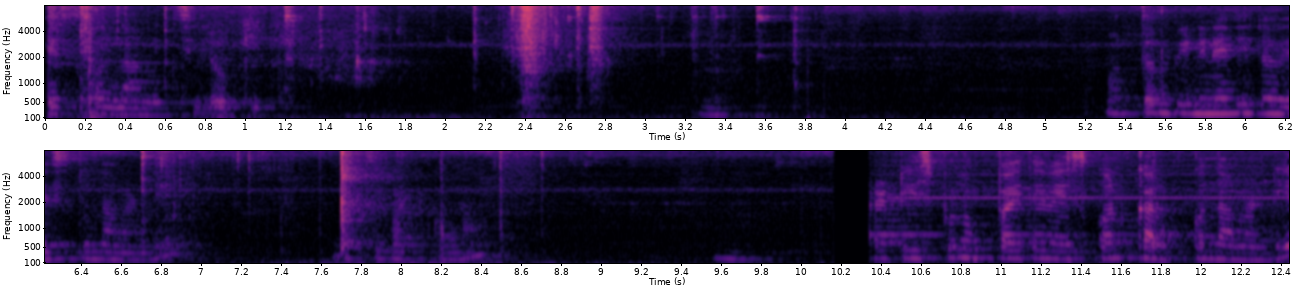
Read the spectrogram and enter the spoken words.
వేసుకుందాం మిక్సీలోకి hmm. మొత్తం పిండిని అయితే వేసుకుందామండి మిక్సీ పట్టుకుందాం hmm. అర టీ స్పూన్ ఉప్పు అయితే వేసుకొని కలుపుకుందామండి.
